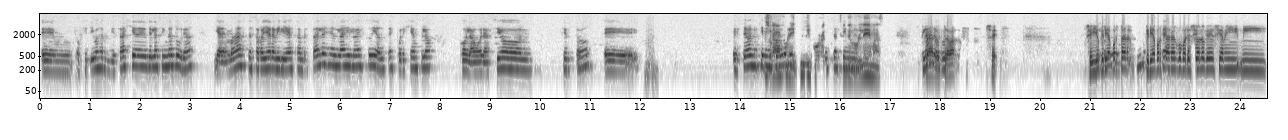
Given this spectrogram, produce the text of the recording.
em, objetivos de aprendizaje de, de, la asignatura y además desarrollar habilidades transversales en las y los estudiantes, por ejemplo, colaboración, ¿cierto? Eh, Esteban, ¿nos quiere decir algo? Equipo, de problemas. Claro, sí. Sí, yo quería aportar, quería aportar algo parecido a lo que decía mi, mi,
